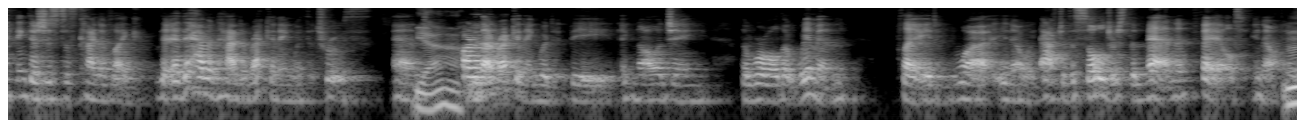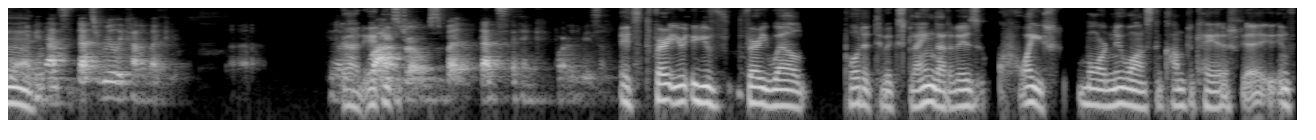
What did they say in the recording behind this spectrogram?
I think there's just this kind of like they, they haven't had a reckoning with the truth, and yeah. part of that reckoning would be acknowledging the role that women played. What you know, after the soldiers, the men failed. You know, mm. I mean that's that's really kind of like you know God, broad it, strokes, but that's I think part of the reason. It's very you've very well put it to explain that it is quite more nuanced and complicated. Uh, in,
